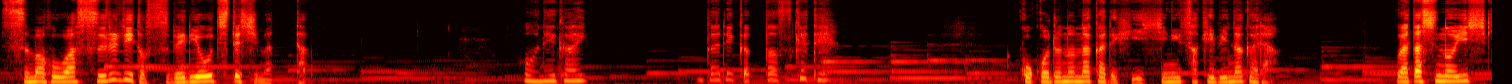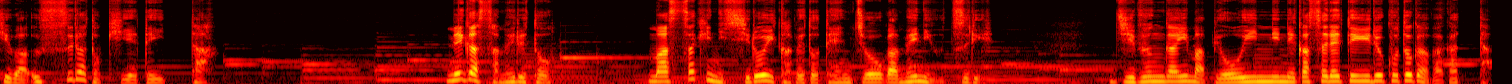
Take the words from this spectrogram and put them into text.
スマホはするりと滑り落ちてしまった。お願い。誰か助けて。心の中で必死に叫びながら私の意識はうっすらと消えていった。目が覚めると真っ先に白い壁と天井が目に映り自分が今病院に寝かされていることが分かった。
